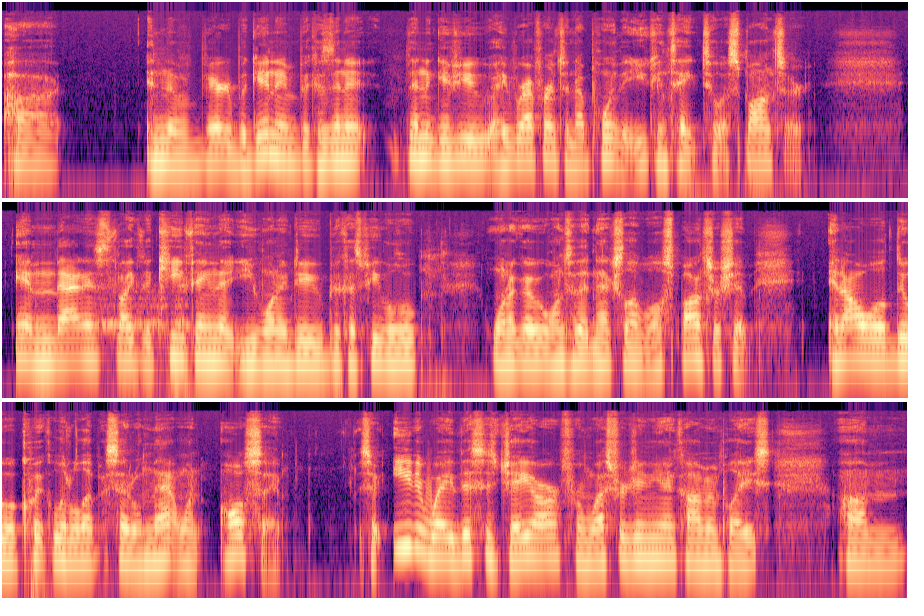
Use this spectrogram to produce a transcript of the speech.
uh, in the very beginning because then it then it gives you a reference and a point that you can take to a sponsor, and that is like the key thing that you want to do because people want to go on to the next level of sponsorship and I will do a quick little episode on that one also. So either way, this is JR from West Virginia Uncommonplace. Um,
